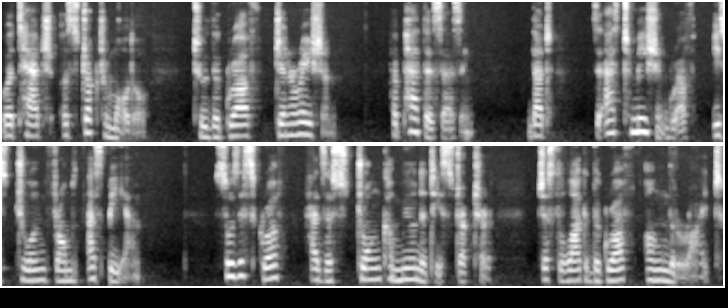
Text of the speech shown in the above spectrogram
we attach a structure model to the graph generation hypothesizing that the estimation graph is drawn from SBM. So this graph has a strong community structure, just like the graph on the right.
